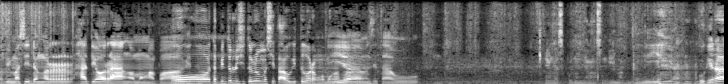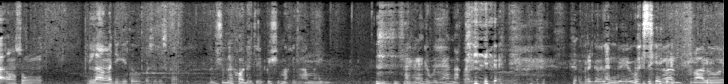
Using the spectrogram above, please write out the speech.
tapi masih denger hati orang ngomong apa Oh, gitu tapi itu di situ lu masih tahu gitu orang ngomong iya apa. masih tahu ya nggak sepenuhnya langsung hilang iya Iya. Gua kira langsung hilang aja gitu pas itu sekali. Tapi sebenarnya kalau ada cepi sih makin lama ini. Sayangnya udah punya anak. Pergaulan bebas sih. Kan terlalu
